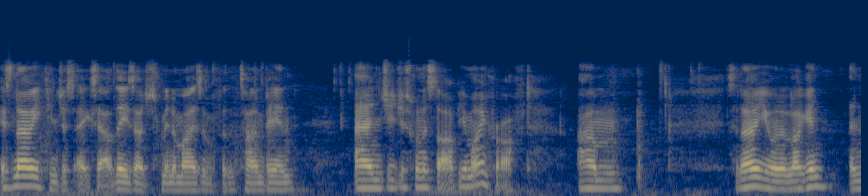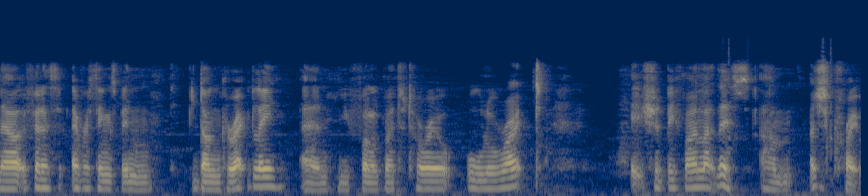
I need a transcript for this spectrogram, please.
is now you can just exit out. These I'll just minimize them for the time being. And you just want to start up your Minecraft. Um, so now you want to log in. And now if everything's been done correctly and you followed my tutorial all alright, it should be fine like this. Um, I just create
